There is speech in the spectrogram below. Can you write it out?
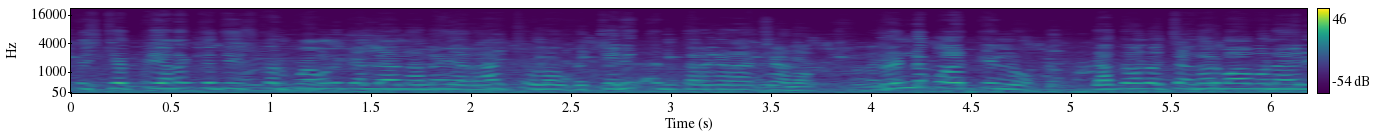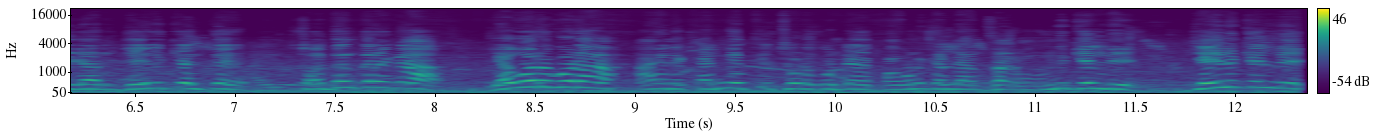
ఒక స్టెప్ వెనక్కి తీసుకొని పవన్ కళ్యాణ్ అన్నయ్య రాష్ట్రంలో ఒక చరిత్రను తిరగరాశాడు. రెండు పార్టీలను గతంలో చంద్రబాబు నాయుడు గారు జైలుకి వెళ్తే స్వతంత్రంగా ఎవరు కూడా ఆయన కన్నెత్తి చూడకుంటే పవన్ కళ్యాణ్ సార్ ముందుకెళ్ళి జైలుకి వెళ్ళి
